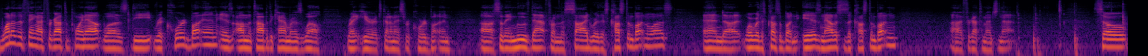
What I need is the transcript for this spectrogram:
one other thing I forgot to point out was the record button is on the top of the camera as well, right here. It's got a nice record button. Uh, so they moved that from the side where this custom button was and uh, where, where this custom button is. Now this is a custom button. Uh, I forgot to mention that. So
